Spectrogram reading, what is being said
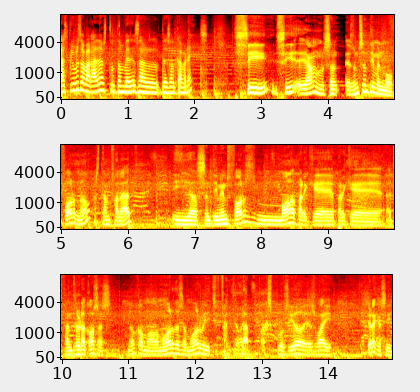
Escrius a vegades tu també des del, des del cabreig? Sí, sí, ja, és un sentiment molt fort, no?, estar enfadat. I els sentiments forts mola perquè, perquè et fan treure coses, no? Com l'amor, desamor, vull dir, et fan treure explosió, és guai. Jo crec que sí.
